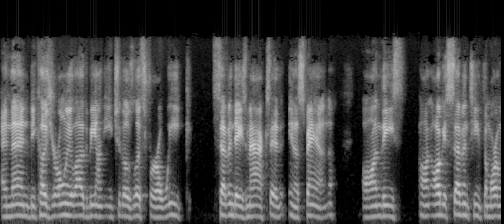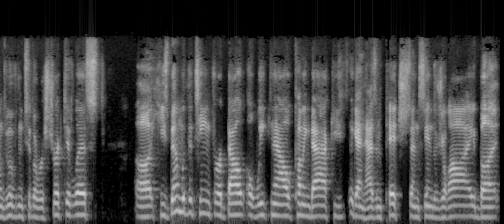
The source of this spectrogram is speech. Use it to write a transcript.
and then because you're only allowed to be on each of those lists for a week, seven days max in, in a span. On the on August 17th, the Marlins moved him to the restricted list. Uh, he's been with the team for about a week now, coming back. He again hasn't pitched since the end of July, but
